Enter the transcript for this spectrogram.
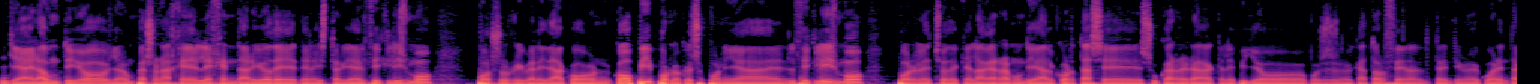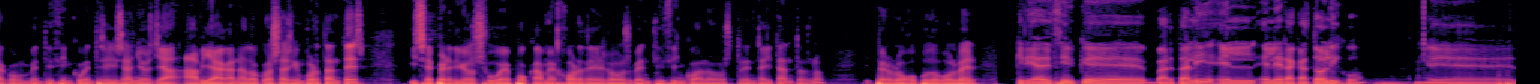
ya era un tío, ya un personaje legendario de, la historia del ciclismo por su rivalidad con Coppi, por lo que suponía el ciclismo, por el hecho de que la guerra mundial cortase su carrera, que le pilló pues eso, del 14 al 39-40, con 25-26 años, ya había ganado cosas importantes y se perdió su época mejor de los 25 a los 30 y tantos, ¿no? Pero luego pudo volver. Quería decir que Bartali, él, era católico. Eh,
